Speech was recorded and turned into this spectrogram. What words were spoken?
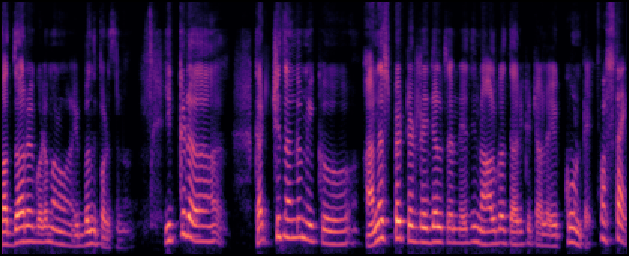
తద్వారా కూడా మనం ఇబ్బంది పడుతున్నాం. ఇక్కడ ఖచ్చితంగా మీకు అన్ఎక్స్పెక్టెడ్ రిజల్ట్స్ అనేది నాలుగో తారీఖు చాలా ఎక్కువ ఉంటాయి. వస్తాయి.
